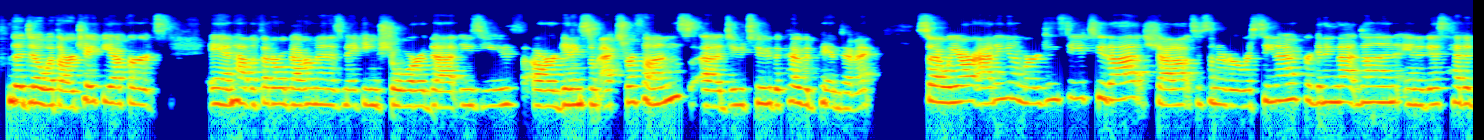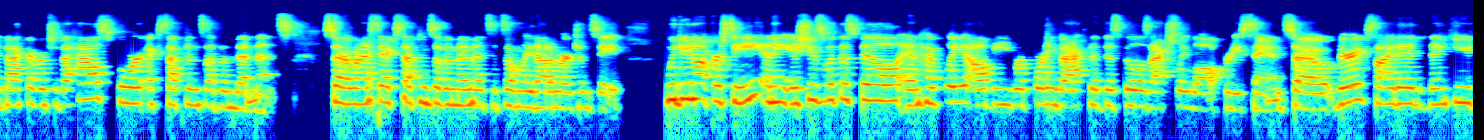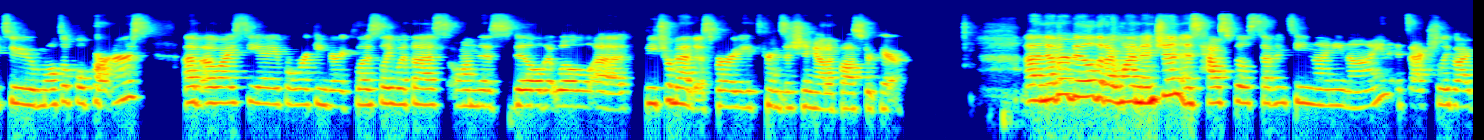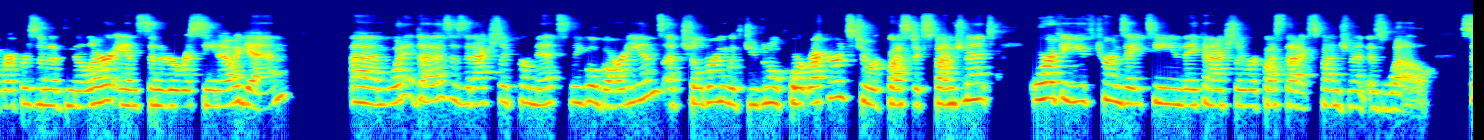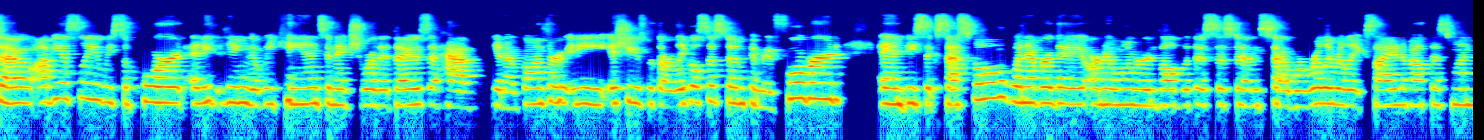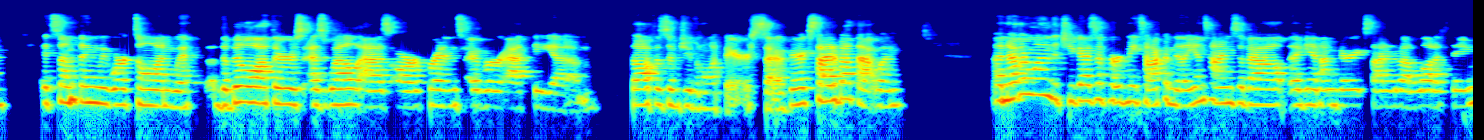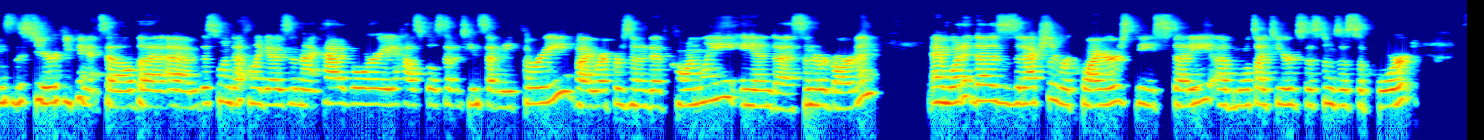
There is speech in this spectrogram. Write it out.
that deal with our Chafee efforts and how the federal government is making sure that these youth are getting some extra funds uh, due to the COVID pandemic. So we are adding an emergency to that. Shout out to Senator Rosino for getting that done. And it is headed back over to the House for acceptance of amendments. So when I say acceptance of amendments, it's only that emergency. We do not foresee any issues with this bill, and hopefully, I'll be reporting back that this bill is actually law pretty soon. So, very excited. Thank you to multiple partners of OICA for working very closely with us on this bill that will uh, be tremendous for our youth transitioning out of foster care. Another bill that I want to mention is House Bill 1799. It's actually by Representative Miller and Senator Rosino again. Um, what it does is it actually permits legal guardians of children with juvenile court records to request expungement, or if a youth turns 18, they can actually request that expungement as well. So obviously we support anything that we can to make sure that those that have, you know, gone through any issues with our legal system can move forward and be successful whenever they are no longer involved with those systems. So we're really, really excited about this one. It's something we worked on with the bill authors as well as our friends over at the, um, the Office of Juvenile Affairs. So very excited about that one. Another one that you guys have heard me talk a million times about. Again, I'm very excited about a lot of things this year, if you can't tell, but um, this one definitely goes in that category. House Bill 1773 by Representative Conley and uh, Senator Garvin. And what it does is it actually requires the study of multi-tiered systems of support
